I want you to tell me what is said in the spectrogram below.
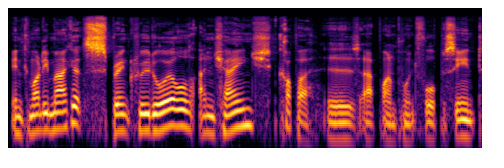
In commodity markets, Brent crude oil unchanged. Copper is up 1.4%.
